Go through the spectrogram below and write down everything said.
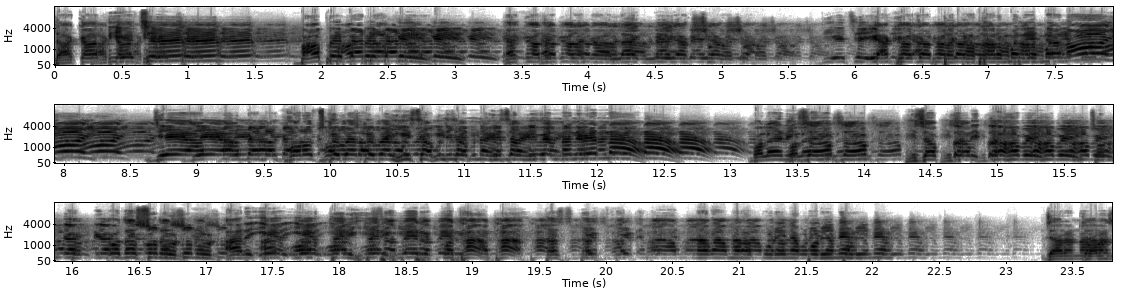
টাকা দিয়েছে বাপে বেটাকে এক হাজার টাকা লাগবে একশো টাকা দিয়েছে এক হাজার টাকা তার মানে এটা নয়। যে আপনার বেটা খরচ করবে তবে হিসাব নিবেন না হিসাব নিবেন না নিবেন না। বলেন হিসাব হিসাব তো নিতে হবে। একটা কথা শুনুন। আর এর অর্থের হিসাবের কথা তাসবিহ আপনারা আমরা পড়ি না পড়ি না। যারা নামাজ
